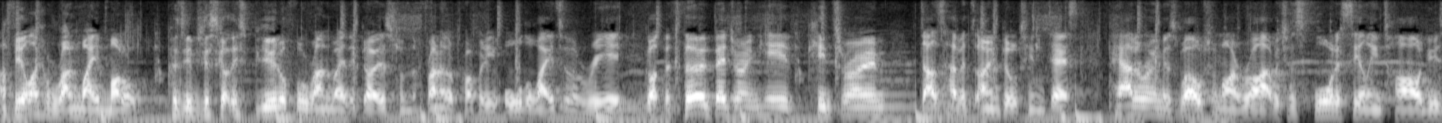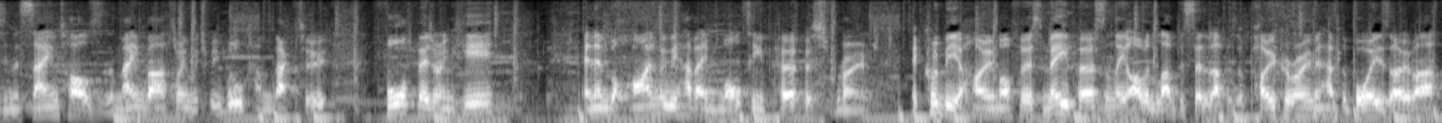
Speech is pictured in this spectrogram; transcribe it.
I feel like a runway model because you've just got this beautiful runway that goes from the front of the property all the way to the rear. Got the third bedroom here, kids room, does have its own built-in desk. Powder room as well to my right, which is floor to ceiling tiled using the same tiles as the main bathroom, which we will come back to. Fourth bedroom here, and then behind me we have a multi-purpose room. It could be a home office. Me personally, I would love to set it up as a poker room and have the boys over.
